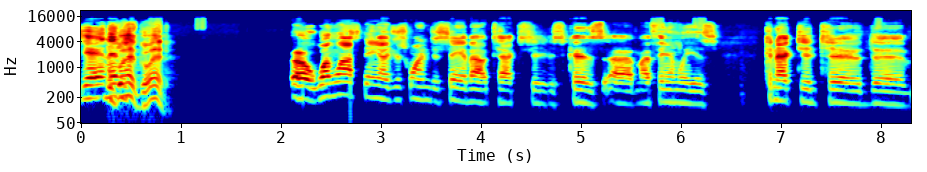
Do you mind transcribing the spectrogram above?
Yeah, oh, go ahead. Go ahead. Oh, one last thing I just wanted to say about Texas because uh, my family is connected to the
